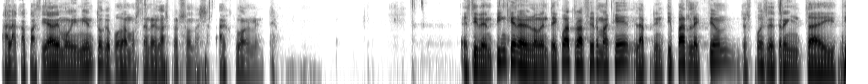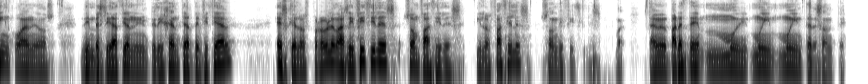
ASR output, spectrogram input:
a la capacidad de movimiento que podamos tener las personas actualmente. Steven Pinker en el 94 afirma que la principal lección, después de 35 años de investigación en inteligencia artificial, es que los problemas difíciles son fáciles y los fáciles son difíciles. Bueno, también me parece muy, muy, muy interesante.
